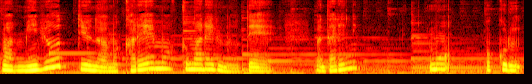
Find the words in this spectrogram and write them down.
まあ、未病っていうのは、まあ、加齢も含まれるので、まあ、誰にも起こる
